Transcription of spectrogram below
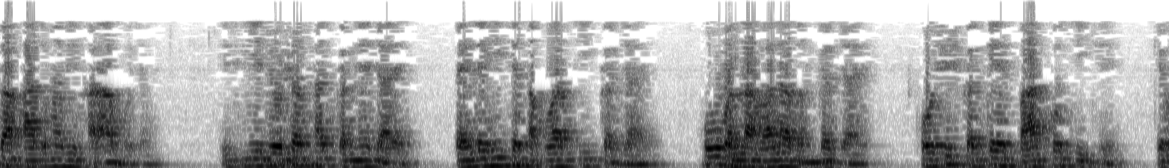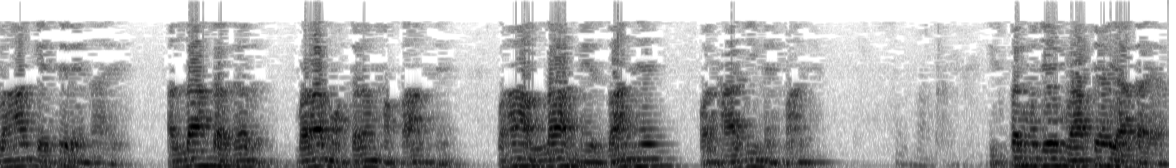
کا خاتمہ بھی خراب ہو جائے۔ اس لیے جو شخص حج کرنے جائے، پہلے ہی سے تقوا سیکھ کر جائے۔ خوب اللہ والا بن کر جائے۔ کوشش کر کے اس بات کو سیکھے۔ کہ وہاں کیسے رہنا ہے۔ اللہ کا گھر بڑا محترم مقام ہے۔ وہاں اللہ میزبان ہے اور حاجی مہمان ہے۔ اس پر مجھے ایک واقعہ یاد آیا۔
